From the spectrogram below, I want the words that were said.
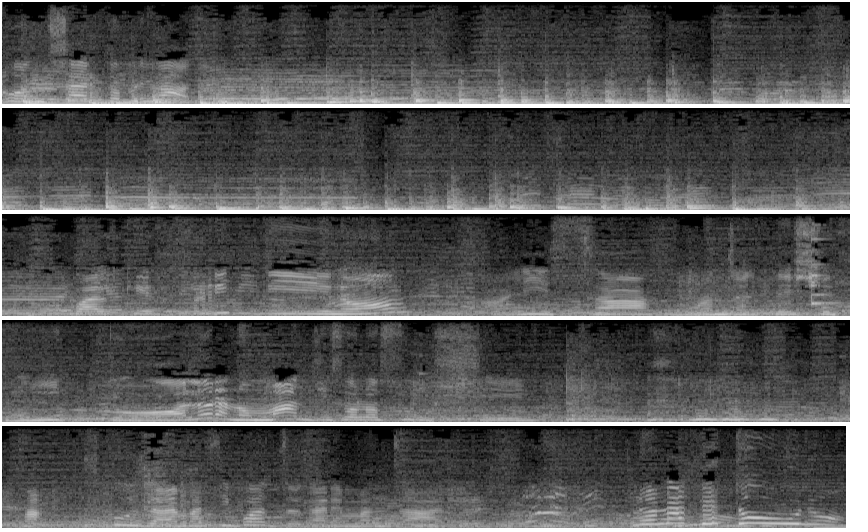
Concerto privato. Qualche frittino. Alissa, mangia il pesce fritto. Allora non mangi solo sushi. ma scusa, eh, ma si può giocare e mangiare? Non ha detto uno!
